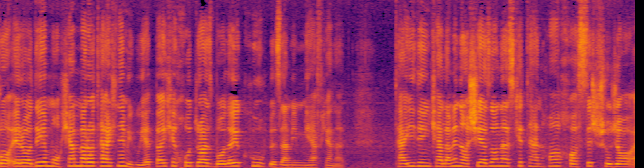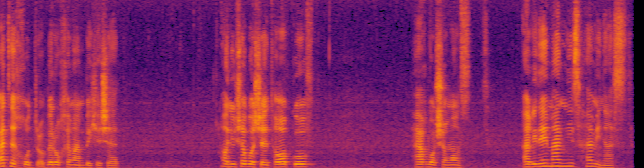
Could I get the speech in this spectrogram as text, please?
با اراده محکم مرا ترک نمی‌گوید بلکه خود را از بالای کوه به زمین میافکند. تایید این کلمه ناشی از آن است که تنها خواسته شجاعت خود را به رخ من بکشد. آلیوشا با شتاب گفت حق با شماست. عقیده من نیز همین است.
